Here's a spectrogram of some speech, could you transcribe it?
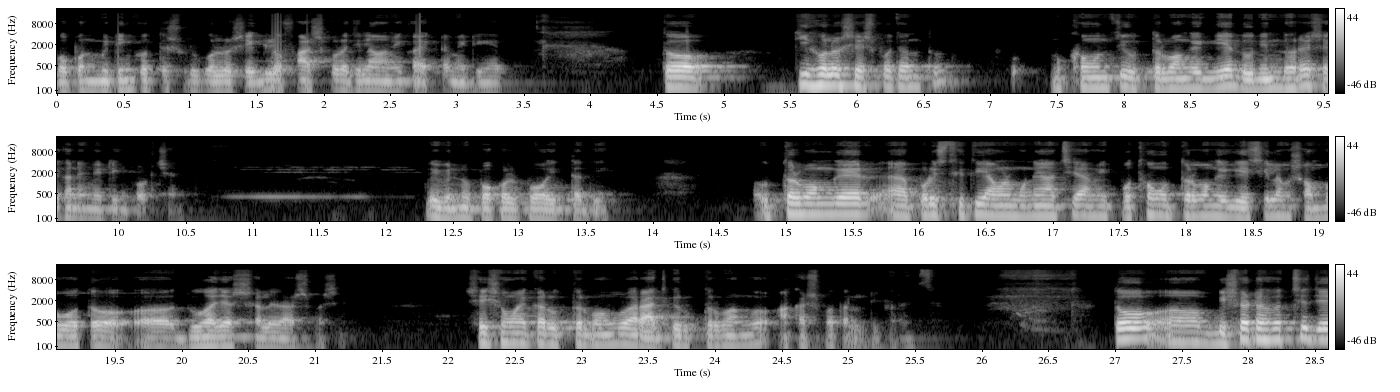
গোপন মিটিং করতে শুরু করল। সেগুলো ফাঁস করেছিলাম আমি কয়েকটা মিটিংয়ে তো কি হলো শেষ পর্যন্ত? মুখ্যমন্ত্রী উত্তরবঙ্গে গিয়ে দুদিন ধরে সেখানে মিটিং করছেন। বিভিন্ন প্রকল্প ইত্যাদি। উত্তরবঙ্গের পরিস্থিতি আমার মনে আছে। আমি প্রথম উত্তরবঙ্গে গিয়েছিলাম সম্ভবত দু হাজার সালের আশপাশে। সেই সময়কার উত্তরবঙ্গ আর আজকের উত্তরবঙ্গ আকাশ পাতাল ডিফারেন্স তো বিষয়টা হচ্ছে যে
